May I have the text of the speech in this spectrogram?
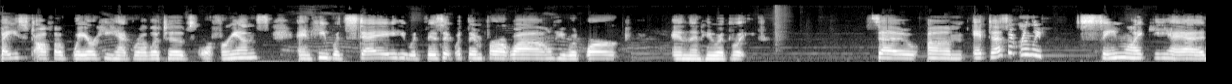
based off of where he had relatives or friends. And he would stay, he would visit with them for a while, he would work, and then he would leave. So um, it doesn't really seem like he had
